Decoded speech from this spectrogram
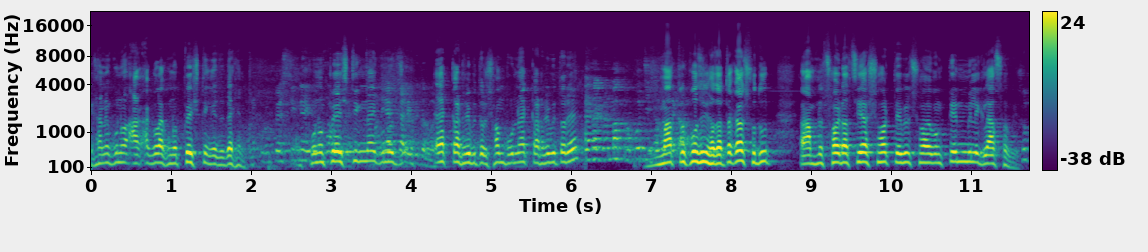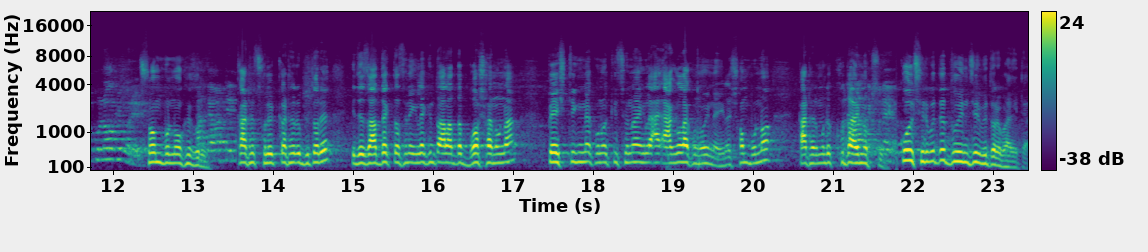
এখানে কোনো আগলা কোনো পেস্টিং এই যে দেখেন কোনো পেস্টিং নেই কোনো পেস্টিং নাই কোনো এক কাঠের ভিতরে। সম্পূর্ণ এক কাঠের ভিতরে। মাত্র পঁচিশ হাজার টাকা। শুধু আপনার ছয়টা চেয়ার সহ টেবিল সহ এবং টেন মিলি গ্লাস হবে। সম্পূর্ণ ওকে করে। কাঠের সলিড কাঠের ভিতরে এই যে যা দেখতেছেন এগুলো কিন্তু আলাদা বসানো না। পেস্টিং না কোনো কিছু না এগুলো আগলা কোনোই নাই। এগুলো সম্পূর্ণ কাঠের মধ্যে খুদাই নকশি। কলসির ভিতরে দুই ইঞ্চির ভিতরে ভাই এটা।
